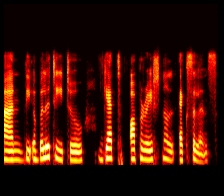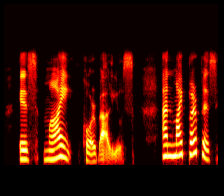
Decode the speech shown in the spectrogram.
and the ability to get operational excellence is my core values. And my purpose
